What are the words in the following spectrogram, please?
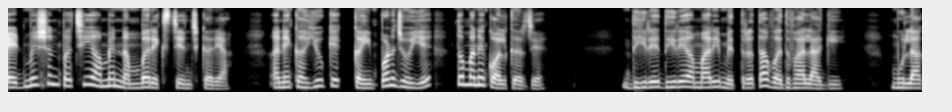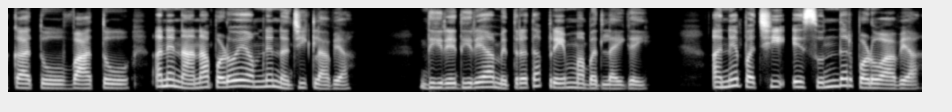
એડમિશન પછી અમે નંબર એક્સચેન્જ કર્યા અને કહ્યું કે કંઈ પણ જોઈએ તો મને કોલ કરજે. ધીરે ધીરે અમારી મિત્રતા વધવા લાગી. મુલાકાતો, વાતો અને નાના પળોએ અમને નજીક લાવ્યા. ધીરે ધીરે આ મિત્રતા પ્રેમમાં બદલાઈ ગઈ. અને પછી એ સુંદર પળો આવ્યા,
